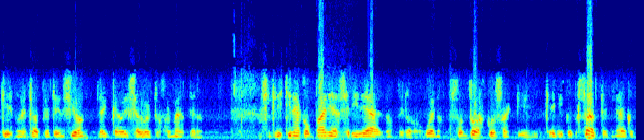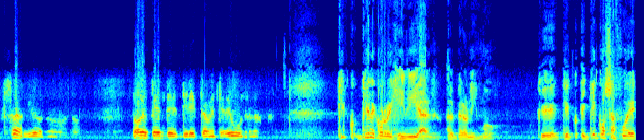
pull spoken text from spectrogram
que es nuestra pretensión, la encabece Alberto Fernández. ¿no? Si Cristina acompaña sería ideal, ¿no? Pero bueno, son todas cosas que, hay que conversar, terminar de conversar, no, no, no depende directamente de uno, ¿no? ¿Qué, le corregiría al, peronismo? ¿Qué, qué, qué cosa fue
